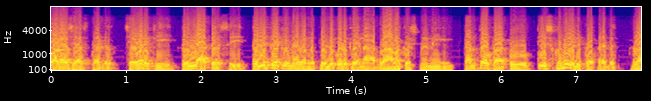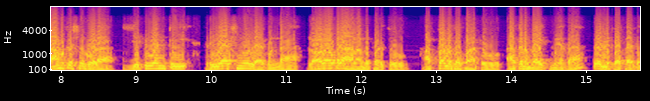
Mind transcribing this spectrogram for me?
గొడవ చేస్తాడు. చివరికి పెళ్ళి ఆపేసి పెళ్ళిపేట్ల మీద ఉన్న పెళ్ళి కొడుకైన రామకృష్ణని తనతో పాటు తీసుకుని వెళ్ళిపోతాడు. రామకృష్ణ కూడా ఎటువంటి రియాక్షన్ లేకుండా లోపల ఆనందపడుతూ అప్పన్నతో పాటు అతని బైక్ మీద వెళ్ళిపోతాడు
